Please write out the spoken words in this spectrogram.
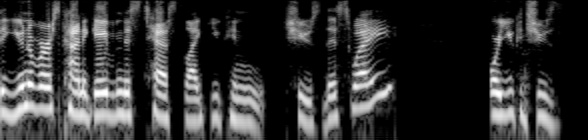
the universe kind of gave him this test like you can choose this way or you can choose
